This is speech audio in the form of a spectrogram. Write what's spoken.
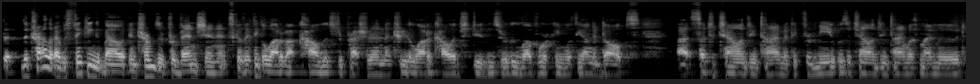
The, the trial that I was thinking about in terms of prevention, it's because I think a lot about college depression and I treat a lot of college students, really love working with young adults. Uh, such a challenging time. I think for me, it was a challenging time with my mood.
